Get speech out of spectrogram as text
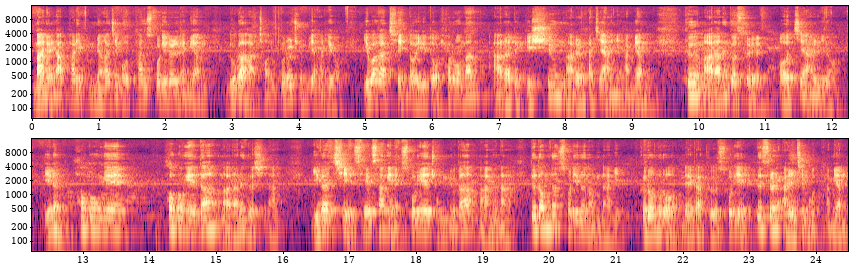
만일 나팔이 분명하지 못한 소리를 내면 누가 전투를 준비하리요 이와 같이 너희도 혀로만 알아듣기 쉬운 말을 하지 아니하면 그 말하는 것을 어찌 알리요 이는 허공에 허공에다 말하는 것이다 이같이 세상에 소리의 종류가 많으나 뜻없는 소리는 없나니 그러므로 내가 그 소리의 뜻을 알지 못하면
